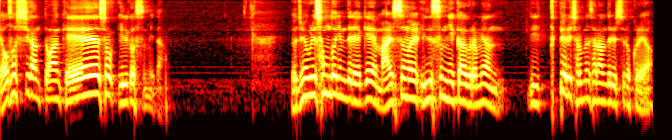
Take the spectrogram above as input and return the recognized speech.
6시간 동안 계속 읽었습니다. 요즘에 우리 성도님들에게 말씀을 읽습니까? 그러면 이 특별히 젊은 사람들일수록 그래요.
